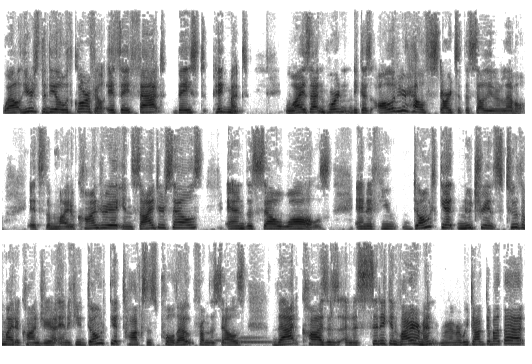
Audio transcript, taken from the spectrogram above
Well, here's the deal with chlorophyll it's a fat based pigment. Why is that important? Because all of your health starts at the cellular level. It's the mitochondria inside your cells and the cell walls. And if you don't get nutrients to the mitochondria and if you don't get toxins pulled out from the cells, that causes an acidic environment. Remember, we talked about that.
